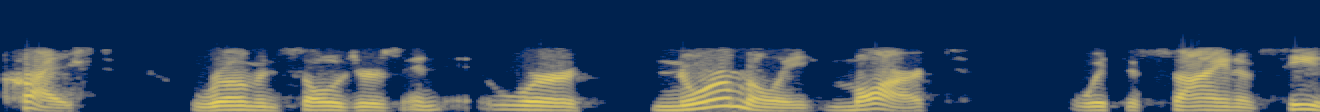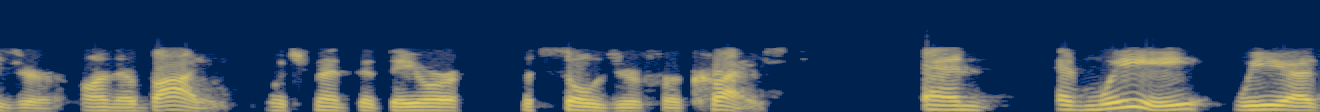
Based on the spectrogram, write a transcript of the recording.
Christ, Roman soldiers in, were normally marked with the sign of Caesar on their body, which meant that they were a soldier for Christ. And and we we as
